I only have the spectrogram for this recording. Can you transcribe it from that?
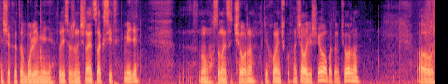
еще как-то более-менее, то здесь уже начинается оксид меди. Ну, становится черным потихонечку. Сначала вишневым, потом черным. А вот.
